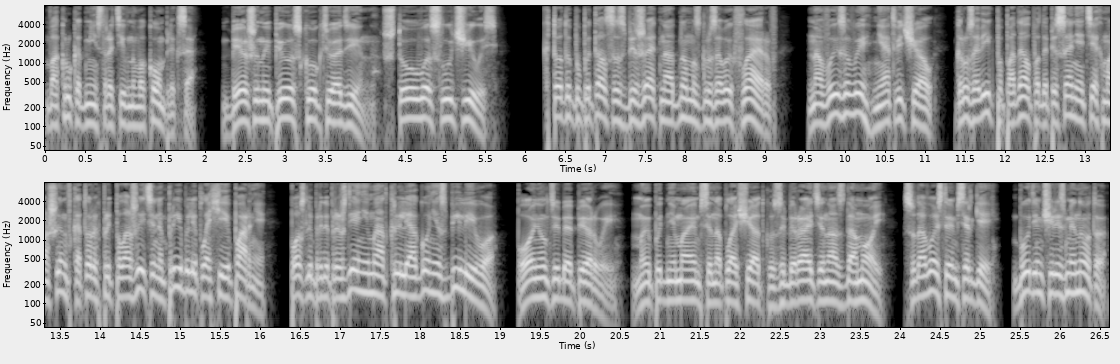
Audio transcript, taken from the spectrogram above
вокруг административного комплекса. «Бешеный пес когтю один. Что у вас случилось?» Кто-то попытался сбежать на одном из грузовых флайеров. На вызовы не отвечал. Грузовик попадал под описание тех машин, в которых предположительно прибыли плохие парни. После предупреждений мы открыли огонь и сбили его». «Понял тебя первый. Мы поднимаемся на площадку, забирайте нас домой». «С удовольствием, Сергей. Будем через минуту».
